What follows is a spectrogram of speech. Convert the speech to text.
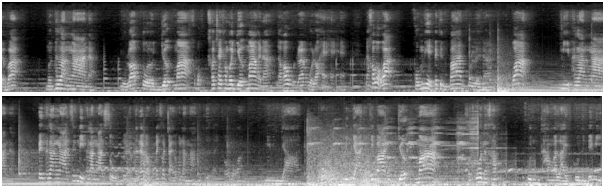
แบบว่า เหมือนพลังงานอะอยู่รอบตัวเราเยอะมากเขาบอกเขาใช้คำว่าเยอะมากเลยนะแล้วก็แล้วหัวเราะแหะๆแล้วเขาบอกว่าผมเห็นไปถึงบ้านคุณเลยนะ ว่ามีพลังงานอะเป็นพลังงานซึ่งมีพลังงานสูงด้วยแต่แรกเราก็ไม่เข้าใจว่าพลังงานนี่คืออะไรเขาบอกว่ามีวิญญาณวิญ ญาณอยู่ที่บ้านเยอะมาก ขอโทษนะครับ คุณทำอะไรคุณถึงได้มี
